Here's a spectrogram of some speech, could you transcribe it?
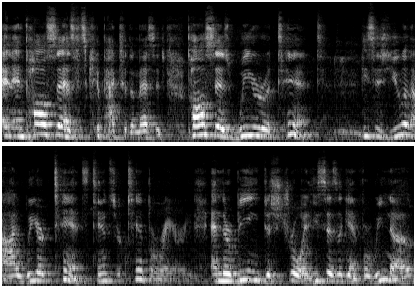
and, and Paul says, let's get back to the message. Paul says, we are a tent. He says, You and I, we are tents. Tents are temporary, and they're being destroyed. He says again, For we know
